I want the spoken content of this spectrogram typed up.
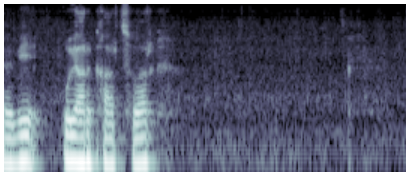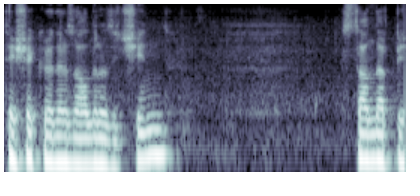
ve bir uyarı kartı var. Teşekkür ederiz aldığınız için. Standart bir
